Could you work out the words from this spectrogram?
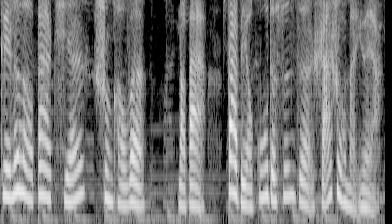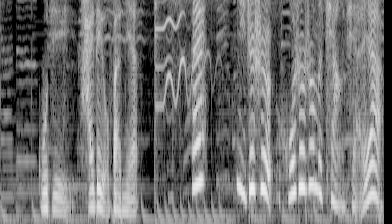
给了老爸钱，顺口问：“老爸。”大表姑的孙子啥时候满月呀？估计还得有半年。哎，你这是活生生的抢钱呀！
